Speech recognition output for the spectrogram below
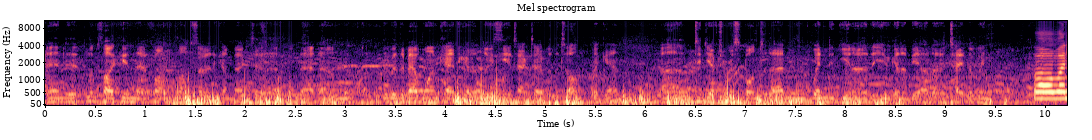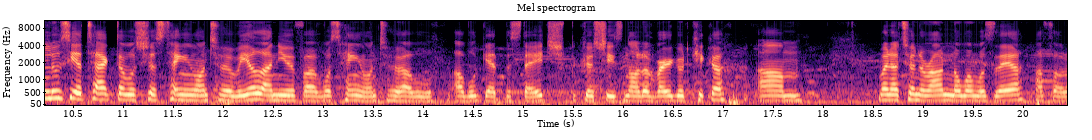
And it looks like in that final climb, sorry to come back to that, um, with about 1k to go, Lucy attacked over the top again. Um, did you have to respond to that? And when did you know that you were going to be able to take the win? Well, when Lucy attacked, I was just hanging onto her wheel. I knew if I was hanging onto her, I will, I will get the stage because she's not a very good kicker. Um, when I turned around, no one was there. I thought,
